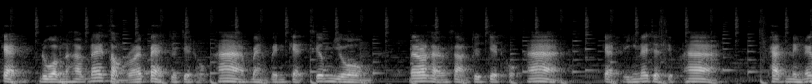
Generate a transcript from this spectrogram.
แกดรวมนะครับได้ 208.765 แบ่งเป็นแกดเชื่อมโยงได้133.765 แกดอิงได้ 75 แพทหนึ่งได้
